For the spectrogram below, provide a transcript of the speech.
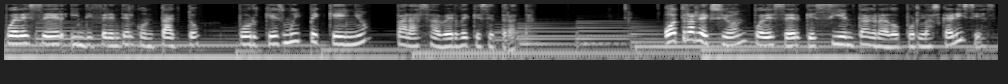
Puede ser indiferente al contacto porque es muy pequeño para saber de qué se trata. Otra reacción puede ser que sienta agrado por las caricias.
